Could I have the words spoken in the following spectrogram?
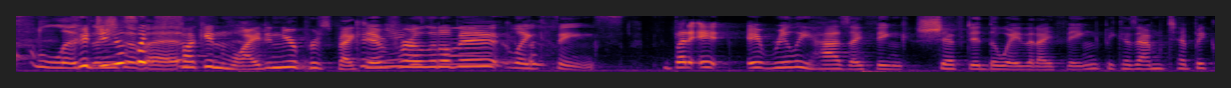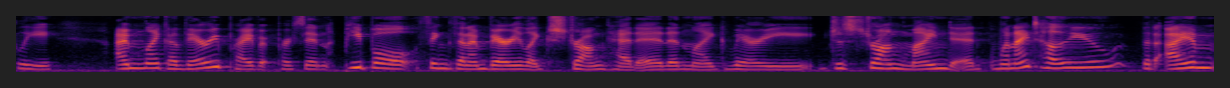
just listen? Could you just like this? fucking widen your perspective for a little bit? Like, thanks. But it it really has, I think, shifted the way that I think because I'm typically I'm like a very private person. People think that I'm very like strong headed and like very just strong minded. When I tell you that I am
